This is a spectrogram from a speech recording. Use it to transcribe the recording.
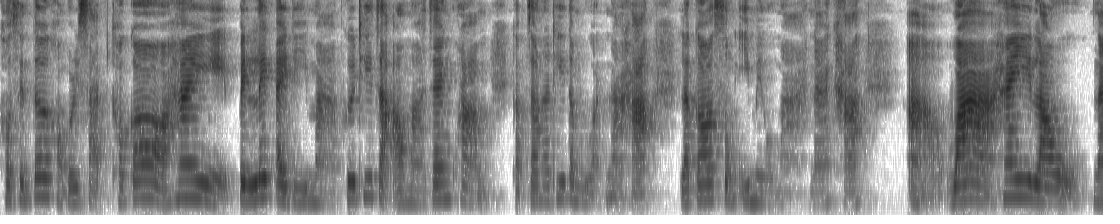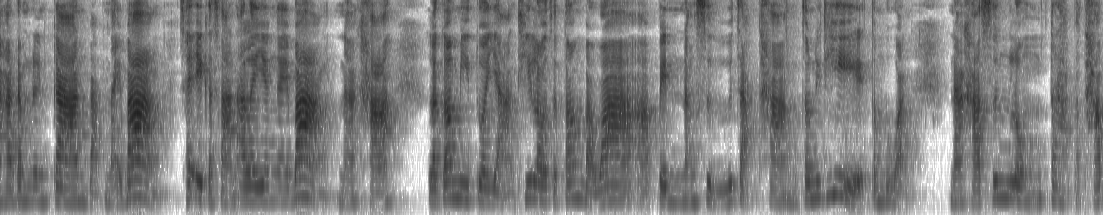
call center ของบริษัทเขาก็ให้เป็นเลข ID มาเพื่อที่จะเอามาแจ้งความกับเจ้าหน้าที่ตำรวจนะคะ แล้วก็ส่งอีเมลมานะคะอ่าว่าให้เรานะคะดำเนินการแบบไหนบ้าง ใช้เอกสารอะไรยังไงบ้างนะคะ แล้วก็มีตัวอย่างที่เราจะต้องแบบว่าอ่าเป็นหนังสือจากทางเจ้าหน้าที่ตำรวจนะคะ ซึ่งลงตราประทับ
